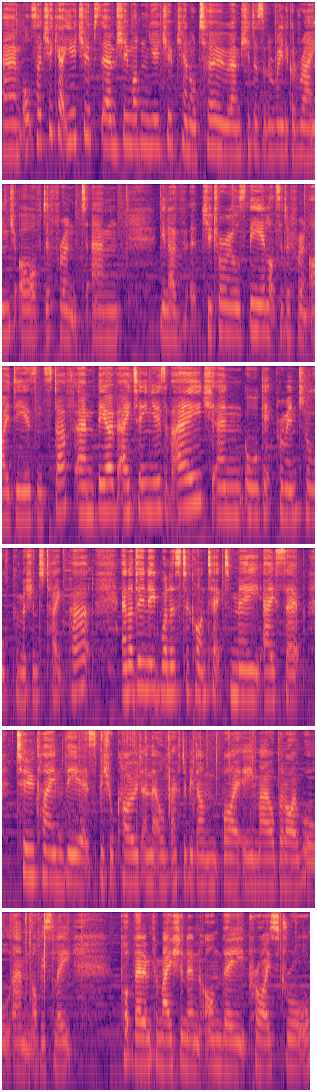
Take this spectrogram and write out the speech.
Um, also check out YouTube's um, She Modern YouTube channel too. She does a really good range of different you know tutorials there lots of different ideas and stuff. Um, be over 18 years of age and or get parental permission to take part. And I do need winners to contact me ASAP to claim their special code and that will have to be done by email but I will um, obviously put that information in on the prize draw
